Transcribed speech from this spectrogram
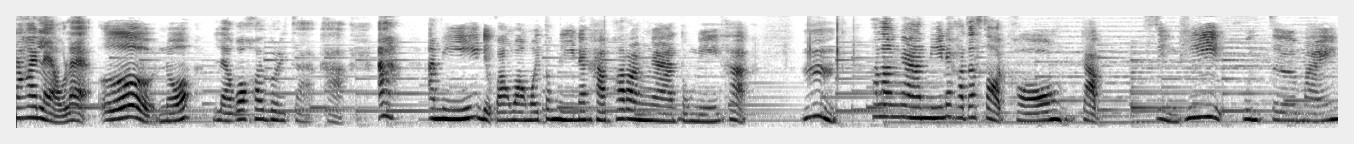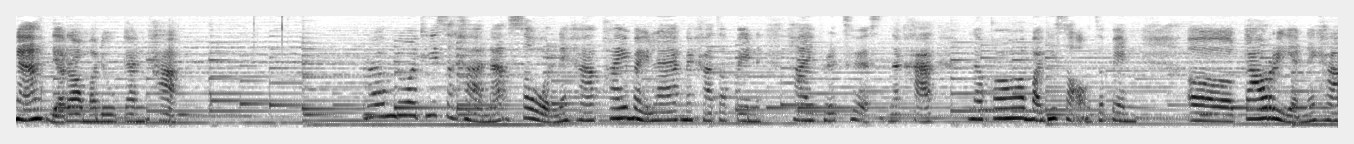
ได้แล้วแหละ เออเนาะแล้วก็ค่อยบริจาคค่ะอะอันนี้เดี๋ยววางวางไว้ตรงนี้นะคะ พลังงานตรงนี้ค่ะ อืมพลังงานนี้นะคะจะสอดคล้องกับสิ่งที่คุณเจอไหมนะ เดี๋ยวเรามาดูกันค่ะ เริ่มด้วยที่สถานะโสดนะคะไพ่ใบแรกนะคะจะเป็น High Priestess นะคะ แล้วก็ใบที่ 2 จะเป็นเก้าเหรียญนะคะ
